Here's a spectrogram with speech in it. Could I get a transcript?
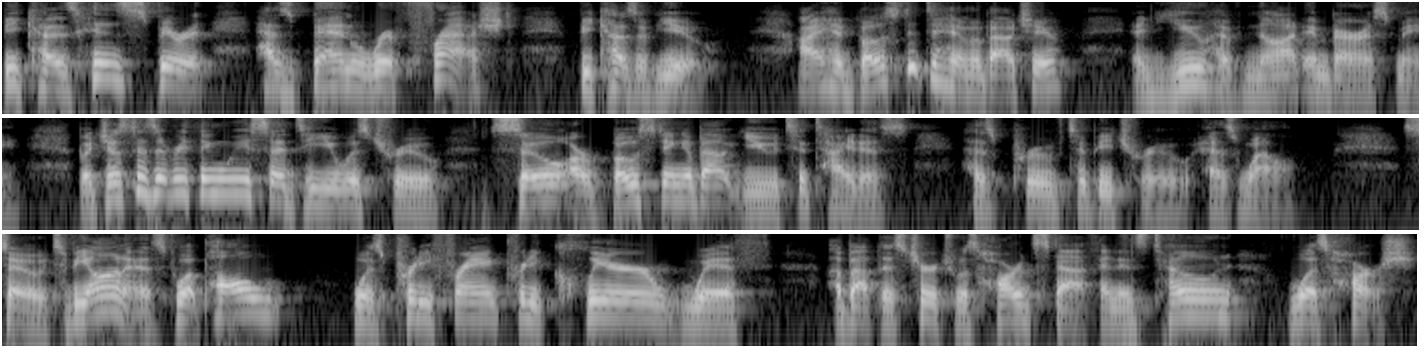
because his spirit has been refreshed because of you. I had boasted to him about you, and you have not embarrassed me. But just as everything we said to you was true, so our boasting about you to Titus has proved to be true as well. So, to be honest, what Paul was pretty frank, pretty clear with about this church was hard stuff, and his tone was harsh.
